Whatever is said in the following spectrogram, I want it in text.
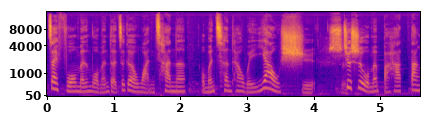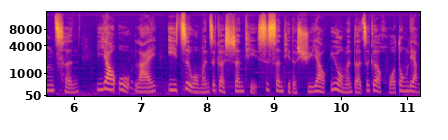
在佛门我们的这个晚餐呢，我们称它为药食，就是我们把它当成。药物来医治我们这个身体是身体的需要，因为我们的这个活动量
